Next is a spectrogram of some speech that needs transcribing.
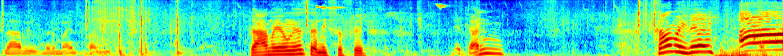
klar wenn du meinst, fahren. Der arme Junge ist ja nicht so fit. Ja, dann Trau mich nicht! Ah!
